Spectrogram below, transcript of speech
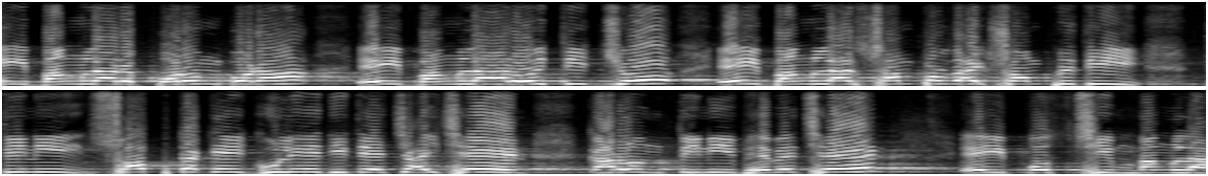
এই বাংলার পরম্পরা, এই বাংলার ঐতিহ্য, এই বাংলার সাম্প্রদায়িক সম্প্রীতি তিনি সবটাকেই গুলিয়ে দিতে চাইছেন। কারণ তিনি ভেবেছেন, এই পশ্চিম বাংলা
